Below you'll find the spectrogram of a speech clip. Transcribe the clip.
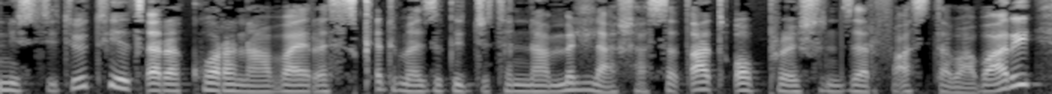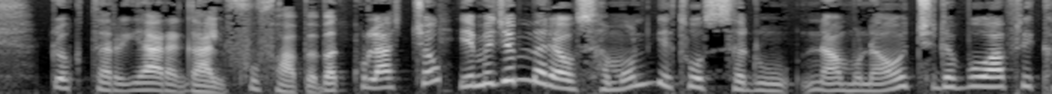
ኢንስቲትዩት የጸረ ኮሮና ቫይረስ ቅድመ ዝግጅትና ምላሽ አሰጣጥ ኦፕሬሽን ዘርፍ አስተባባሪ ዶክተር ያረጋል ፉፋ በበኩላቸው የመጀመሪያው ሰሞን የተወሰዱ ናሙናዎች ደቡብ አፍሪካ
